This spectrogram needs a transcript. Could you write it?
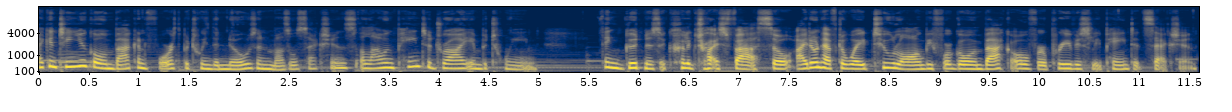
I continue going back and forth between the nose and muzzle sections, allowing paint to dry in between. Thank goodness acrylic dries fast, so I don't have to wait too long before going back over a previously painted section.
